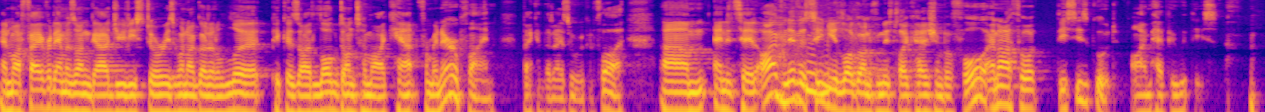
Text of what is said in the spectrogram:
And my favorite Amazon GuardDuty story is when I got an alert because I logged onto my account from an aeroplane back in the days when we could fly, um, and it said, "I've never seen you log on from this location before," and I thought, "This is good. I'm happy with this."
